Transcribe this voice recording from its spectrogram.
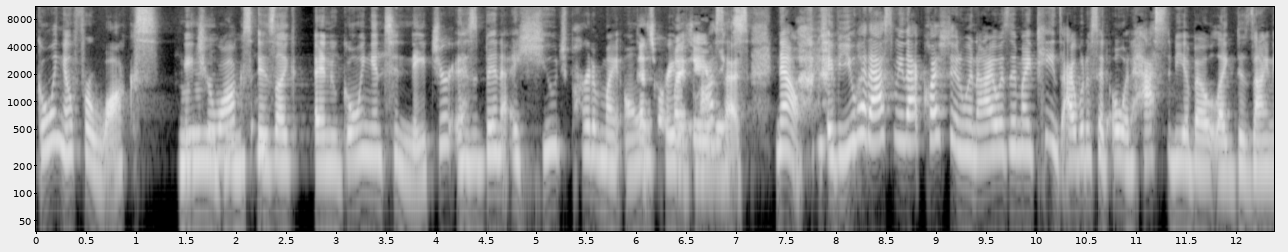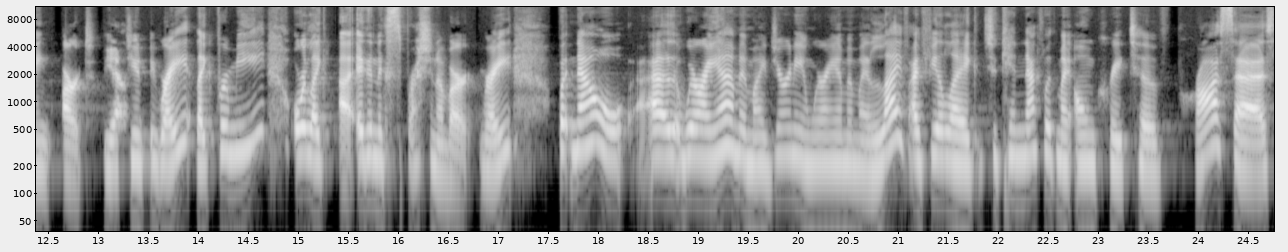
going out for walks nature mm-hmm. walks is like and going into nature has been a huge part of my own That's creative process now if you had asked me that question when i was in my teens i would have said oh it has to be about like designing art yeah you, right like for me or like uh, an expression of art right but now, where I am in my journey and where I am in my life, I feel like to connect with my own creative process,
